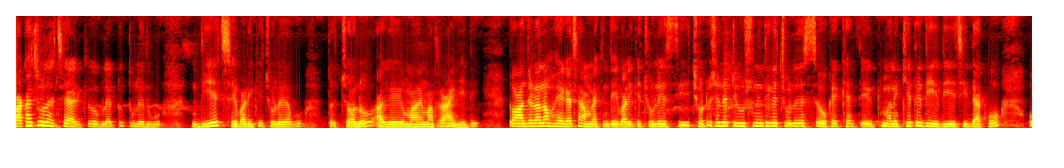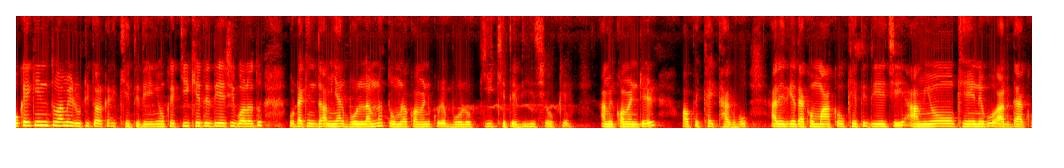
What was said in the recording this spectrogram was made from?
পাকা চুল আছে আর কি, ওগুলো একটু তুলে দেবো। দিয়ে সে বাড়িকে চলে যাব। তো চলো আগে মায়ের মাথাটা আঁড়িয়ে দিই। তো আঁজড়ানো হয়ে গেছে, আমরা কিন্তু এই বাড়িকে চলে এসেছি। ছোটো ছেলে টিউশনি থেকে চলে এসছে, ওকে খেতে মানে খেতে দিয়ে দিয়েছি। দেখো, ওকে কিন্তু আমি রুটি তরকারি খেতে দিইনি। ওকে কি খেতে দিয়েছি বলো তো? ওটা কিন্তু আমি আর বললাম না, তোমরা কমেন্ট করে বলো কি খেতে দিয়েছি ওকে। আমি কমেন্টের অপেক্ষায় থাকব। আর এদিকে দেখো, মাকেও খেতে দিয়েছি, আমিও খেয়ে নেব। আর দেখো,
